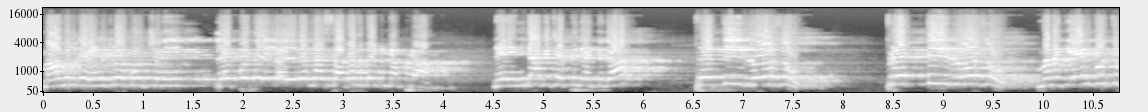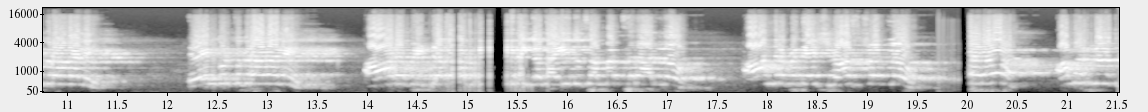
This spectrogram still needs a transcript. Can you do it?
మామూలుగా ఇంట్లో కూర్చొని లేకపోతే ఇలా ఏదన్నా సభలు పెట్టినప్పుడా? నేను ఇందాక చెప్పినట్టుగా ప్రతిరోజు ప్రతిరోజు మనకేం గుర్తుకు రావాలి? ఏం గుర్తుకు రావాలి? ఆడబిడ్డ గత ఐదు సంవత్సరాల్లో ఆంధ్రప్రదేశ్ రాష్ట్రంలో అమర్నాథ్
